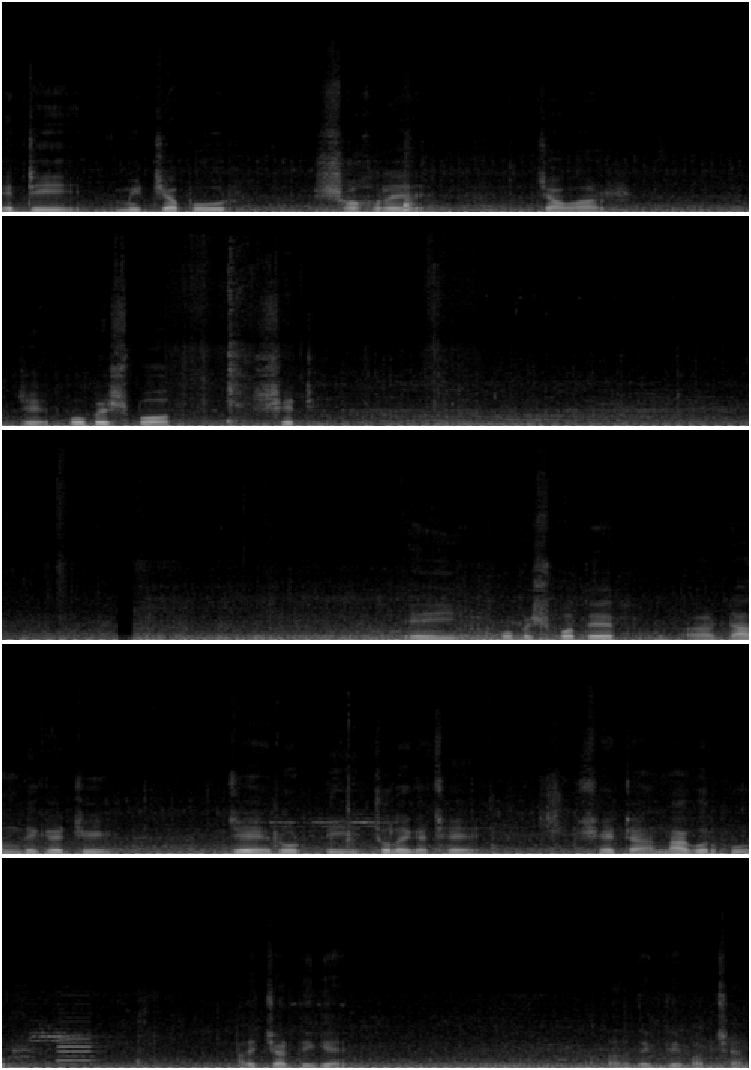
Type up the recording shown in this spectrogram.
এটি মির্জাপুর শহরে যাওয়ার যে প্রবেশ পথ সেটি। এই প্রবেশপথের আহ, ডান দিকের যে যে রোডটি চলে গেছে, সেটা নাগরপুর। আরিচার দিকে আপনারা দেখতেই পাচ্ছেন।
